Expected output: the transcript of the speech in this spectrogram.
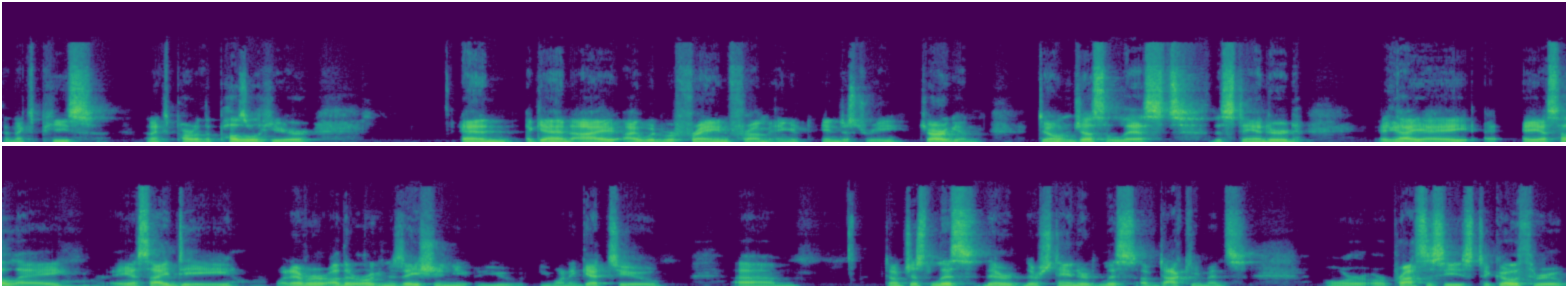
The next piece, the next part of the puzzle here and again, I, I would refrain from in- industry jargon. Don't just list the standard AIA, ASLA, or ASID, whatever other organization you, you, you want to get to. Um, don't just list their, their standard lists of documents or, or processes to go through.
